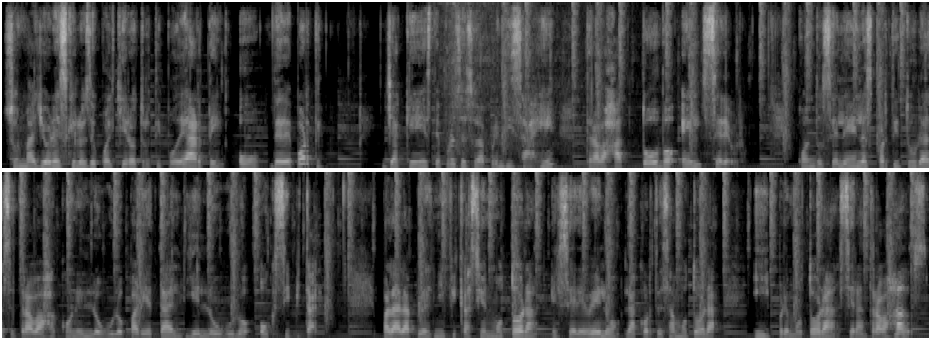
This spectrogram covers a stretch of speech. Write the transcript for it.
son mayores que los de cualquier otro tipo de arte o de deporte, ya que este proceso de aprendizaje trabaja todo el cerebro. Cuando se leen las partituras se trabaja con el lóbulo parietal y el lóbulo occipital. Para la planificación motora, el cerebelo, la corteza motora y premotora serán trabajados.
